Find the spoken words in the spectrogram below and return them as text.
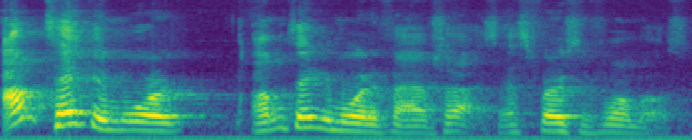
I'm taking more. I'm taking more than five shots. That's first and foremost.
